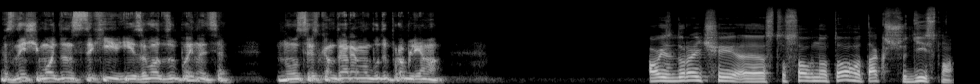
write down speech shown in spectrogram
знищимо один з цехів і завод зупиниться, ну з іскандерами буде проблема. А ось, до речі, е, стосовно того, так що дійсно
